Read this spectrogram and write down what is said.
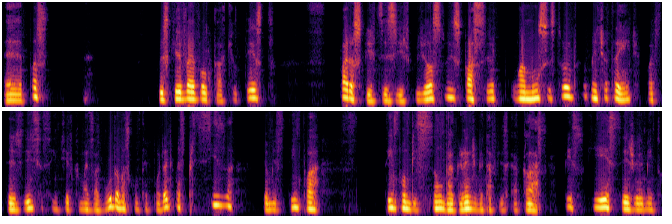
É, posso, por isso que ele vai voltar aqui o texto. Para os críticos exígicos de Austin, o espaço ser um anúncio extraordinariamente atraente. Pode ter ciência científica mais aguda, mais contemporânea, mais precisa e ao mesmo tempo a tempo a ambição da grande metafísica clássica. Penso que esse seja o elemento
